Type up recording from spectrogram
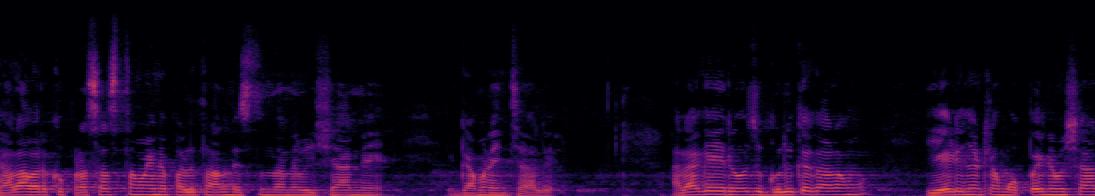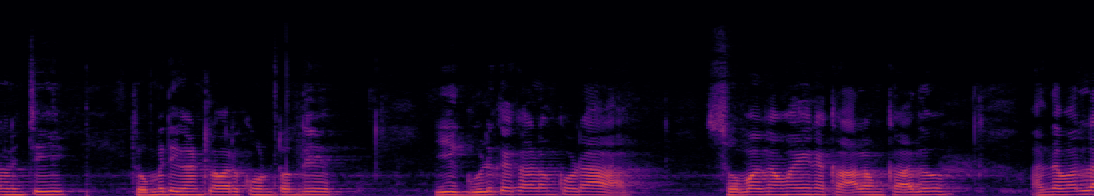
చాలా వరకు ప్రశస్తమైన ఫలితాలను ఇస్తుందన్న విషయాన్ని గమనించాలి. అలాగే ఈరోజు గుళిక కాలం ఏడు గంటల ముప్పై నిమిషాల నుంచి తొమ్మిది గంటల వరకు ఉంటుంది. ఈ గుళిక కాలం కూడా శుభగమైన కాలం కాదు. అందువల్ల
